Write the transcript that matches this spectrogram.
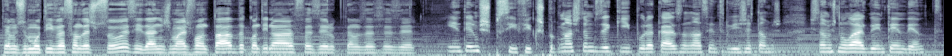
temos motivação das pessoas e dá-nos mais vontade de continuar a fazer o que estamos a fazer. E em termos específicos, porque nós estamos aqui, por acaso, na nossa entrevista, estamos, estamos no Lago do Intendente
